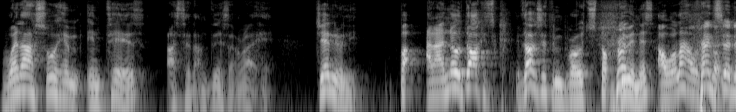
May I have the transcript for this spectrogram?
When I saw him in tears, I said, "I'm doing something right here." Genuinely. But and I know Darkest. If Darkest said to me, "Bro, stop doing this," I will allow. Stop. said,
